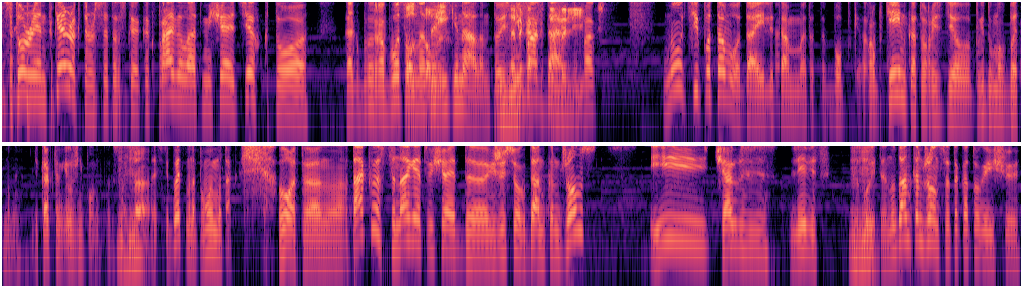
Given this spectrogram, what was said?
story and characters, это, как правило, отмечают тех, кто как бы работал Создал над оригиналом. То есть это не факт, да, не факт, ну, типа того, да, или там этот Боб, Роб Кейн, который сделал, придумал Бэтмена. Или как там, я уже не помню, как звали mm-hmm. создатели Бэтмена, по-моему, так. Вот. Э, так сценарий отвечает э, режиссер Данкан Джонс, и Чарльз Левит mm-hmm. какой-то. Ну, Данкан Джонс, это который еще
